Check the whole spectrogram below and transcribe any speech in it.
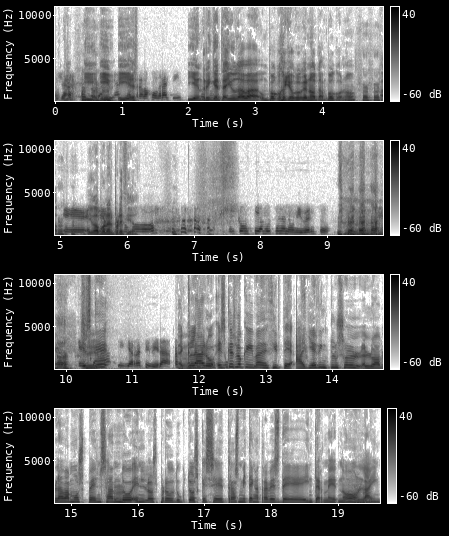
O sea, Y- y- hacía, y es- trabajo gratis. ¿Y Enrique te ayudaba? Un poco, yo creo que no, tampoco, ¿no? A- Eh, Iba a poner precio. Él confía mucho en el universo. Es que- y ya recibirá. Eh, Claro, es que es lo que iba a decirte. Ayer incluso lo hablábamos pensando en los productos que se transmiten a través de Internet, ¿no? Online.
